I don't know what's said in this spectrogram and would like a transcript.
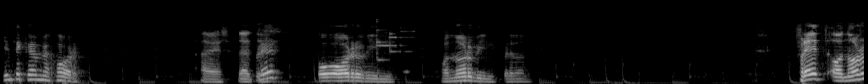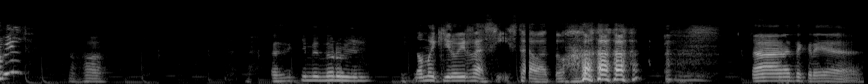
¿Quién te queda mejor? A ver, date. ¿Fred o Orville? O Norville, perdón. ¿Fred o Norville? Ajá. Así, ¿quién es Norby? No me quiero ir racista, vato. Ah, no te creas.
